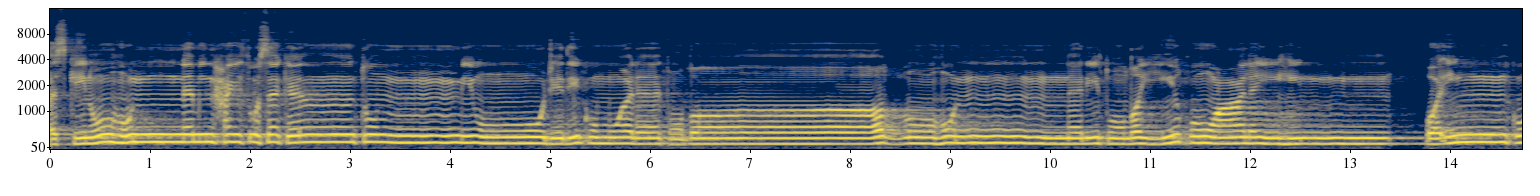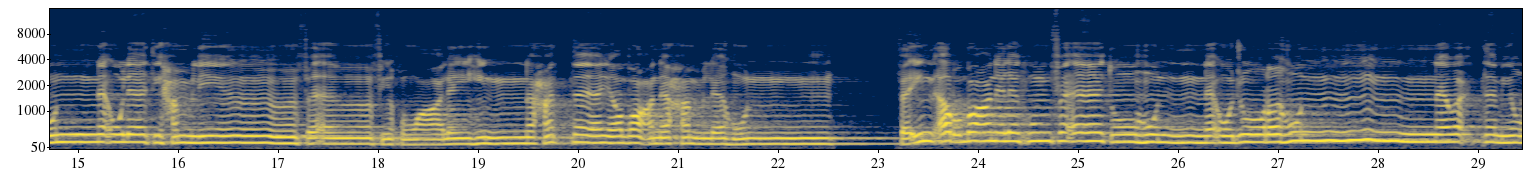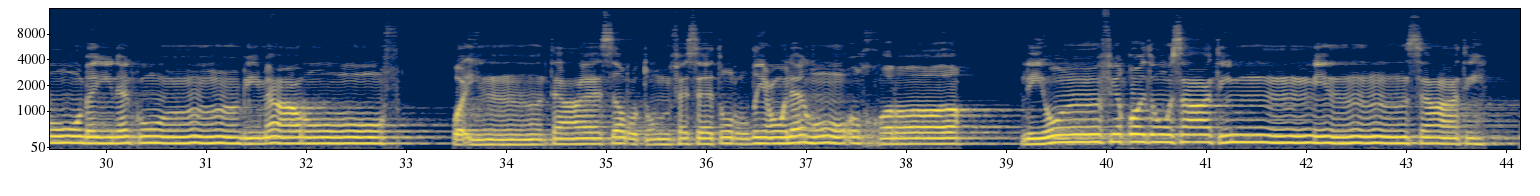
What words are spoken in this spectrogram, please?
أسكنوهن من حيث سكنتم من وجدكم ولا تضاروهن لتضيقوا عليهن. وإن كن أولات حمل فأنفقوا عليهن حتى يضعن حملهن. فإن أرضعن لكم فآتوهن أجورهن. وأتمروا بينكم بمعروف وإن تعاسرتم فسترضع له أخرى لينفق ذو سعة من سعته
